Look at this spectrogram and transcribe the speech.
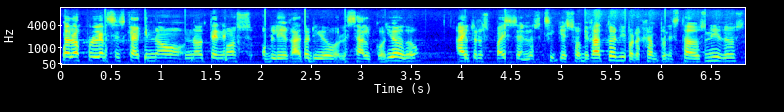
Uno de los problemas es que aquí no, no tenemos obligatorio el sal con yodo, hay otros países en los que sí que es obligatorio, por ejemplo en Estados Unidos.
